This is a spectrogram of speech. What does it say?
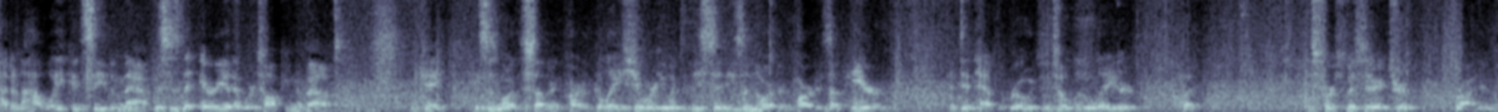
I don't know how well you can see the map. This is the area that we're talking about. Okay? This is more the southern part of Galatia where he went to these cities. The northern part is up here. It didn't have the roads until a little later. But his first missionary trip brought him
